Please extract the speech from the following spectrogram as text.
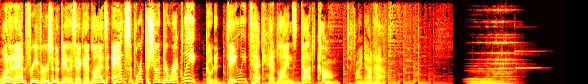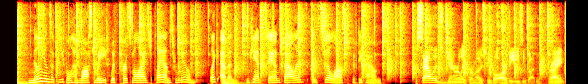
Want an ad free version of Daily Tech Headlines and support the show directly? Go to dailytechheadlines.com to find out how. Millions of people have lost weight with personalized plans from Noom, like Evan, who can't stand salads and still lost 50 pounds. Salads, generally, for most people, are the easy button, right?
